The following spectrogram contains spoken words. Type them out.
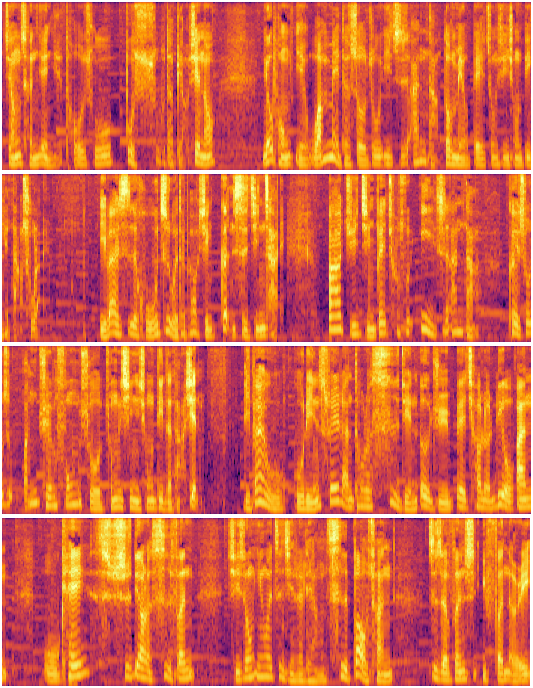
江承彦也投出不俗的表现哦。牛棚也完美的守住一支安打都没有被中信兄弟给打出来。礼拜四胡志伟的表现更是精彩，八局仅被抽出一支安打。可以说是完全封锁中信兄弟的打线。礼拜五，古林虽然投了四点二局，被敲了六安，五 K 失掉了四分，其中因为自己的两次爆传，自责分是一分而已。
